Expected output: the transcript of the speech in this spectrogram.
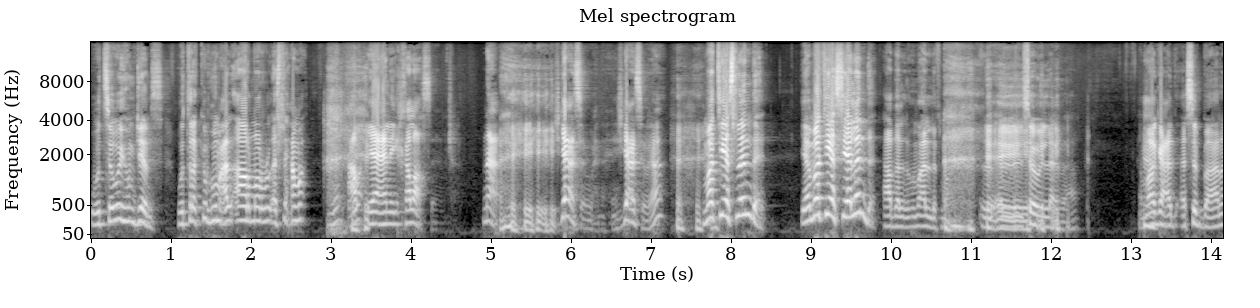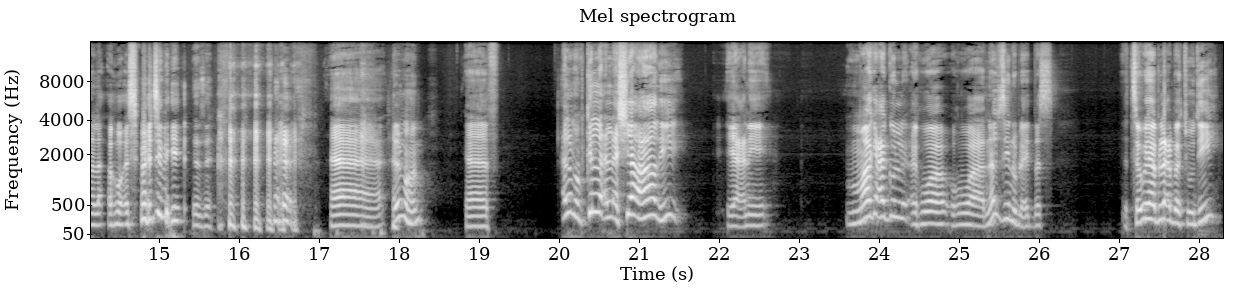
وتسويهم gems وتركبهم على ال armor والأسلحة ما... يعني خلاص. نعم. إيش قاعد نسوي إحنا؟ إيش قاعد نسوي ها؟ ماتياس ليندا. يا ماتياس يا ليندا. هذا المؤلف مال اللي يسوي اللعبة. ما قاعد أسبه أنا لا هو اسمه كذي. زين. آه المهم آه المهم كل الأشياء هذه يعني ما قاعد أقول هو هو نفس Xenoblade بس تسويها بلعبة 2D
